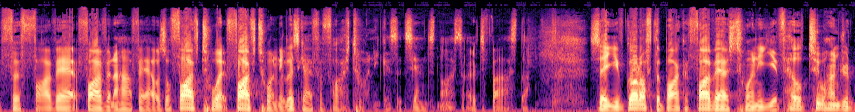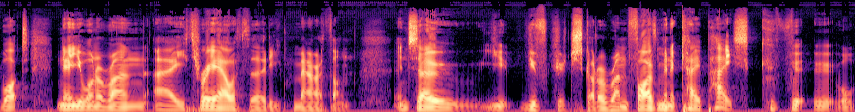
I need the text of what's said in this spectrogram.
for five hour, five and a half hours, or five. Five twenty. Let's go for five twenty because it sounds nicer. It's faster. So you've got off the bike at five hours twenty. You've held two hundred watts. Now you want to run a three hour thirty marathon, and so you you've just got to run five minute k pace, or,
